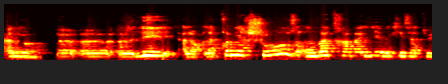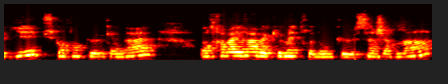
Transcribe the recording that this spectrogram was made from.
Alors, euh, euh, les, alors, la première chose, on va travailler avec les ateliers, puisqu'en tant que canal, on travaillera avec le maître donc euh, Saint-Germain,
